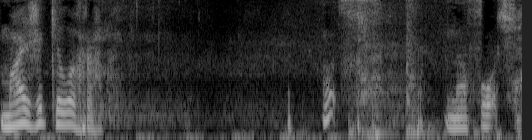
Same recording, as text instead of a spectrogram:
Майже кілограм. Ось на сочі.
